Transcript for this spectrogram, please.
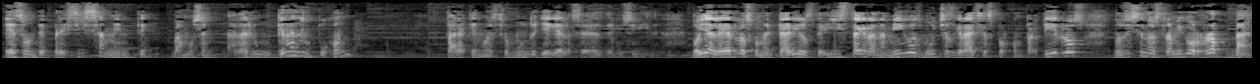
Es donde precisamente vamos a darle un gran empujón para que nuestro mundo llegue a las edades de luz y vida. Voy a leer los comentarios de Instagram, amigos. Muchas gracias por compartirlos. Nos dice nuestro amigo Rob Van.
